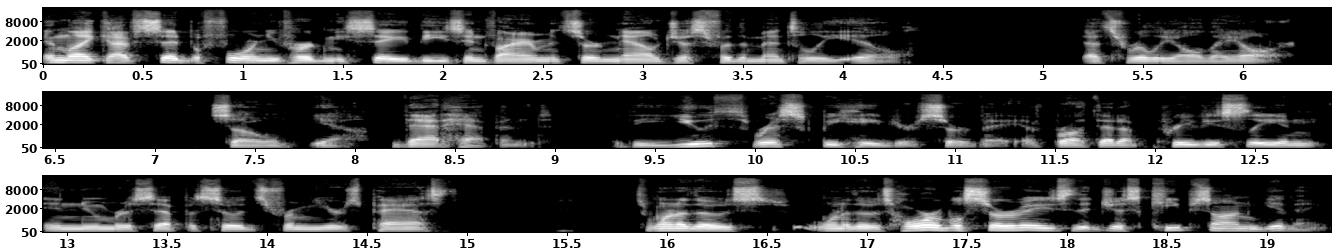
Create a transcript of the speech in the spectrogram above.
And like I've said before, and you've heard me say, these environments are now just for the mentally ill. That's really all they are. So, yeah, that happened the Youth Risk Behavior Survey. I've brought that up previously in, in numerous episodes from years past. It's one of those one of those horrible surveys that just keeps on giving.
